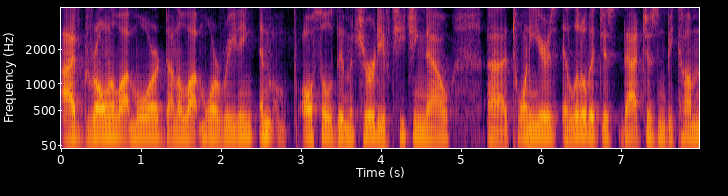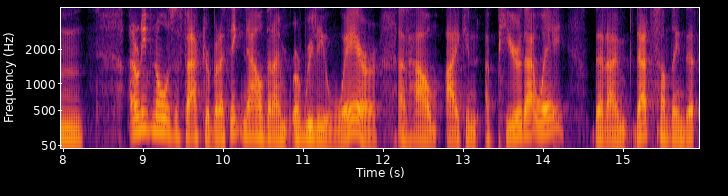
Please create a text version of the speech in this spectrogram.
I've grown a lot more, done a lot more reading, and also the maturity of teaching now, uh, 20 years, a little bit just that doesn't become. I don't even know it was a factor, but I think now that I'm really aware of how I can appear that way, that I'm that's something that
